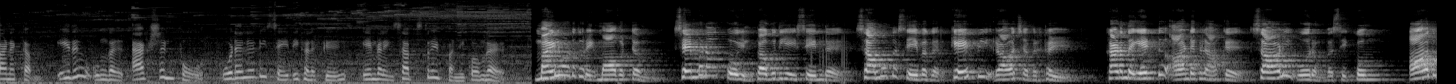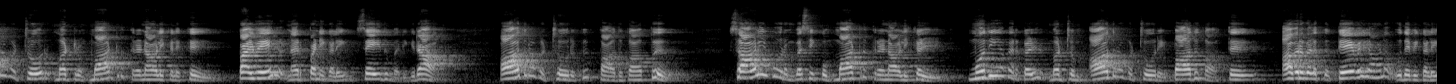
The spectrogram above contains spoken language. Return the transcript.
வணக்கம். இது உங்கள் ஆக்ஷன் போர் உடனடி செய்திகளுக்கு எங்களை சப்ஸ்கிரைப் பண்ணிக்கோங்க. மயிலாடுதுறை மாவட்டம் செம்பனார் கோயில் பகுதியை சேர்ந்த சமூக சேவகர் கே பி ராஜ் அவர்கள் கடந்த எட்டு ஆண்டுகளாக சாலை ஓரம் வசிக்கும் ஆதரவற்றோர் மற்றும் மாற்றுத்திறனாளிகளுக்கு பல்வேறு நற்பணிகளை செய்து வருகிறார். ஆதரவற்றோருக்கு பாதுகாப்பு. சாலை ஓரம் வசிக்கும் மாற்றுத்திறனாளிகள் முதியவர்கள் மற்றும் ஆதரவற்றோரை பாதுகாத்து அவர்களுக்கு தேவையான உதவிகளை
